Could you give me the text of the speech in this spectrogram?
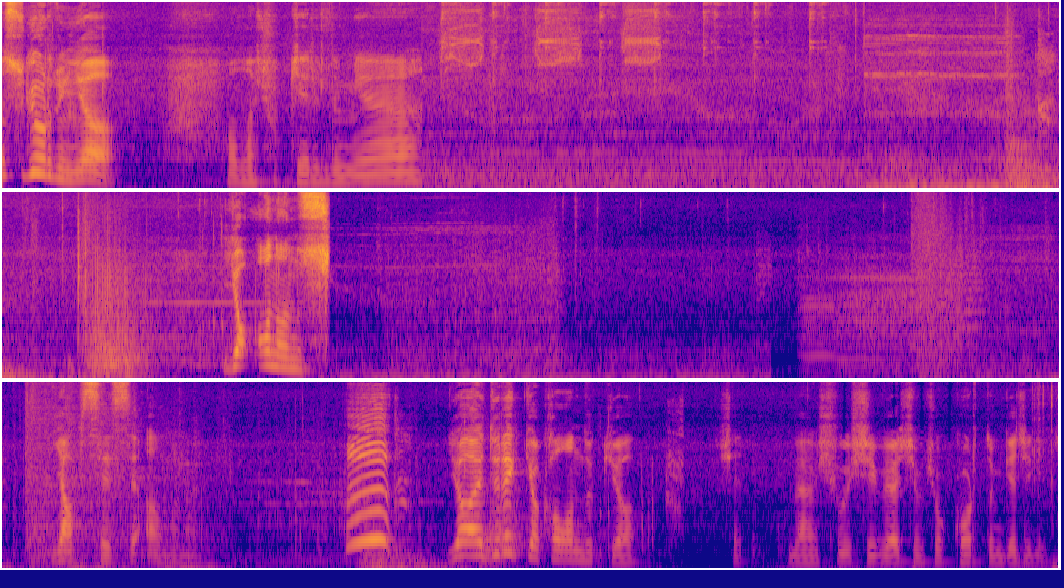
Nasıl gördün ya? Vallahi çok gerildim ya. Ya ananı s- Yap sesi amına. Ya direkt yakalandık ya. Şey, ben şu ışığı bir açayım çok korktum gece gece.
